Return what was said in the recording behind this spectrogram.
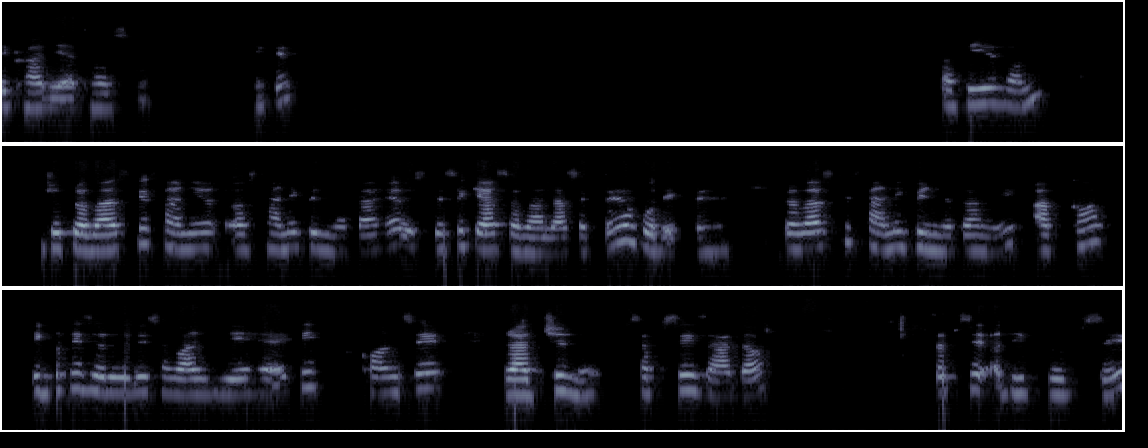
दिखा दिया था उसमें, ठीक है? अभी हम जो प्रवास के स्थानीय स्थानिक भिन्नता है, उसमें से क्या सवाल आ सकते हैं, वो देखते हैं। प्रवास की स्थानिक भिन्नता में आपका एक बहुत ही ज़रूरी सवाल ये है कि कौन से राज्य में सबसे ज़्यादा, सबसे अधिक रूप से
